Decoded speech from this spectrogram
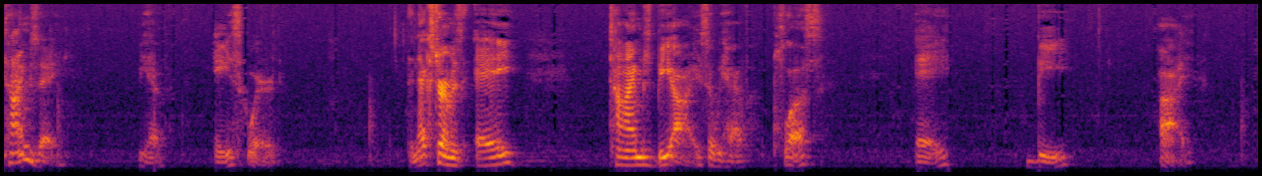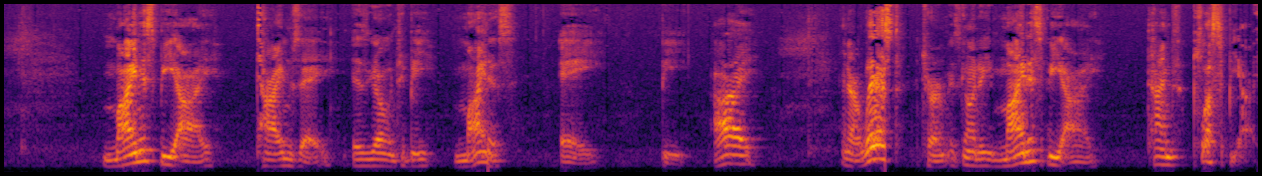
times a. We have a squared. The next term is a times bi, so we have plus a b i minus bi times A is going to be minus ABI. And our last term is going to be minus BI times plus BI.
